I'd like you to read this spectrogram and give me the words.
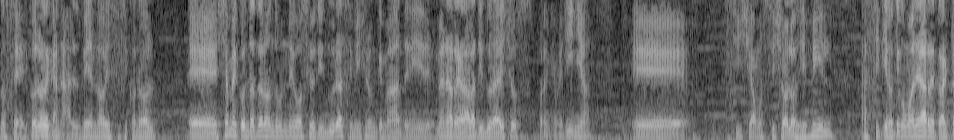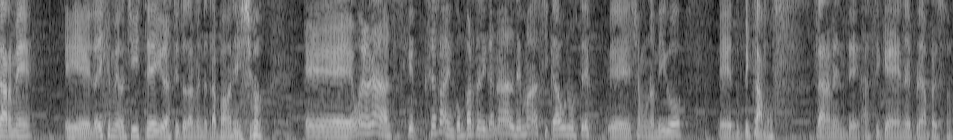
No sé, el color de canal. Bien, no es ese color. Eh, ya me contrataron de un negocio de tinturas y me dijeron que me van a tener, me van a regalar la tintura de ellos para que me tiña. Eh, si llegamos, si yo a los 10.000. Así que no tengo manera de retractarme. lo dije medio un chiste y ahora estoy totalmente atrapado en ello. Eh, bueno, nada, así que ya saben, comparten el canal, demás, y cada uno de ustedes eh, llama a un amigo, eh, duplicamos, claramente, así que no hay problema por eso.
